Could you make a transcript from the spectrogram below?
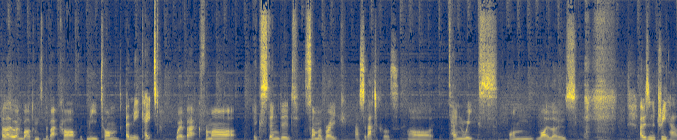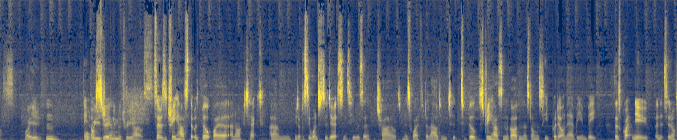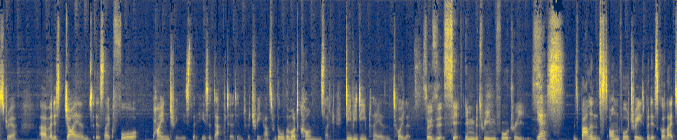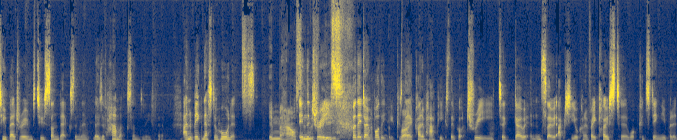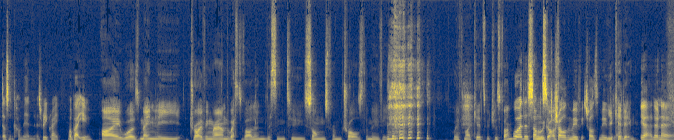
Hello and welcome to the back half with me, Tom. And me, Kate, We're back from our extended summer break, our sabbaticals. our 10 weeks on Lilo's. I was in a treehouse Were you? in what were Austria. you doing in the treehouse? So it was a treehouse that was built by a, an architect um, who'd obviously wanted to do it since he was a child, and his wife had allowed him to, to build this treehouse in the garden as long as he put it on Airbnb. So it's quite new, and it's in Austria, um, and it's giant. It's like four pine trees that he's adapted into a treehouse with all the mod cons like DVD players and toilets. So does it sit in between four trees? Yes, it's balanced on four trees, but it's got like two bedrooms, two sun decks, and then loads of hammocks underneath it, and a big nest of hornets In the house? in, the, trees? trees. But they don't bother you because they're kind of happy because they've got tree to go in. So actually, you're kind of very close to what could sting you, but it doesn't come in. It's really great. What about you? I was mainly driving around the west of Ireland listening to songs from Trolls the movie with my kids, which was fun. What are the songs of a- the movie? Trolls the movie. You're like? kidding. Yeah, I don't know.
